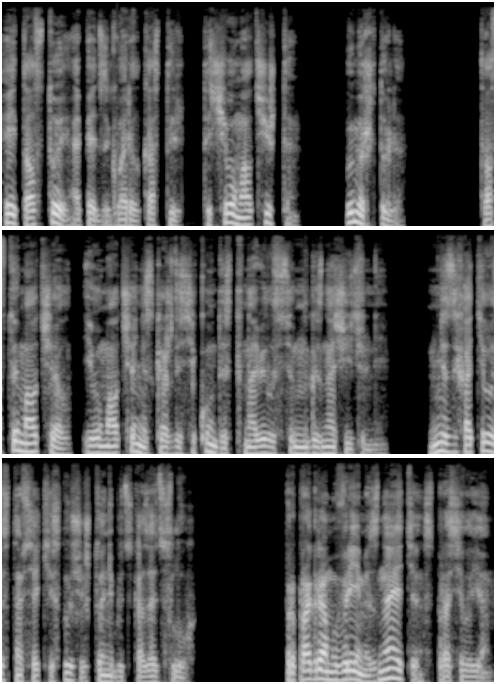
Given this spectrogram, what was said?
«Эй, Толстой», — опять заговорил Костыль, — «ты чего молчишь-то? Умер, что ли?» Толстой молчал, его молчание с каждой секундой становилось все многозначительнее. Мне захотелось на всякий случай что-нибудь сказать вслух. «Про программу «Время» знаете?» — спросил я.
